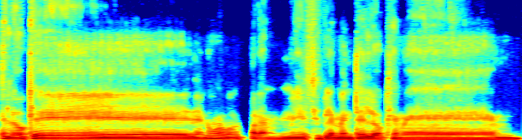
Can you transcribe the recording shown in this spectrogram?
lo que, de nuevo, para mí simplemente lo que me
